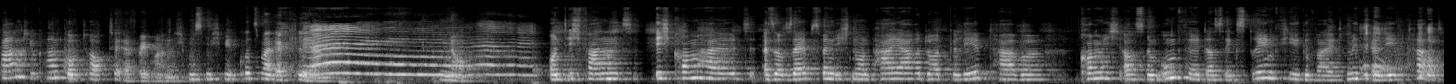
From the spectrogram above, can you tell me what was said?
can't, you can't go talk to everyone. Ich muss mich mir kurz mal erklären. No. Und ich fand, ich komme halt, also selbst wenn ich nur ein paar Jahre dort gelebt habe, komme ich aus einem Umfeld, das extrem viel Gewalt miterlebt hat.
